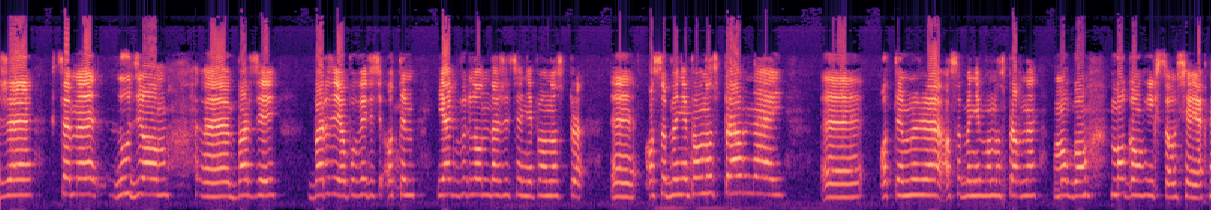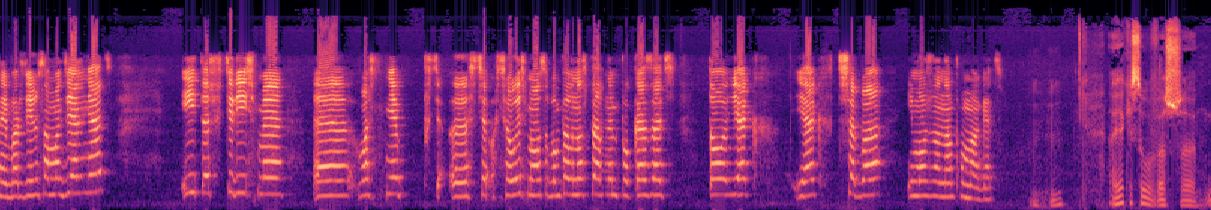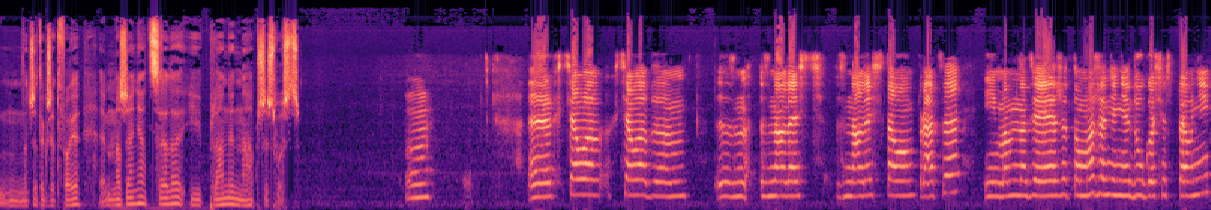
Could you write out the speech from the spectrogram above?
że chcemy ludziom e, bardziej, bardziej opowiedzieć o tym, jak wygląda życie niepełnospra e, osoby niepełnosprawnej, e, o tym, że osoby niepełnosprawne mogą, mogą i chcą się jak najbardziej usamodzielniać. I też chcieliśmy e, właśnie chcia, e, chcia, chciałyśmy osobom pełnosprawnym pokazać to, jak, jak trzeba i można nam pomagać. Mhm. A jakie są wasze, znaczy także twoje, marzenia, cele i plany na przyszłość? Mm. E, chciała, chciałabym znaleźć, znaleźć stałą pracę i mam nadzieję, że to marzenie niedługo się spełni,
